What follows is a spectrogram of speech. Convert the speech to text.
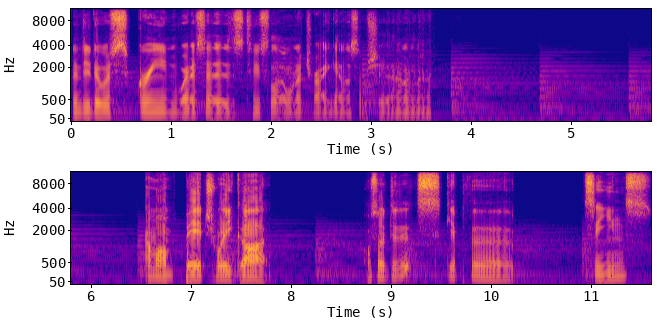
then do a screen where it says too slow, want to try again or some shit. I don't know. Come on, bitch. What do you got? Also, did it skip the scenes?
